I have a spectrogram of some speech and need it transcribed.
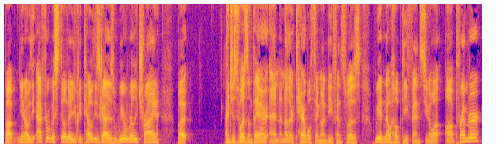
But, you know, the effort was still there. You could tell these guys, we were really trying, but it just wasn't there. And another terrible thing on defense was we had no help defense. You know what? Uh, perimeter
